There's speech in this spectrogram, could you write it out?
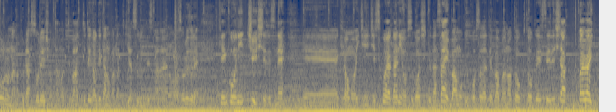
コロナのフラストレーション溜まってわっと出かけたのかなって気がするんですがあのそれぞれ健康に注意してですね、えー、今日も一日健やかにお過ごしください。バーモくん子育てパパのトークトークエッセイでした。バイバイ。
